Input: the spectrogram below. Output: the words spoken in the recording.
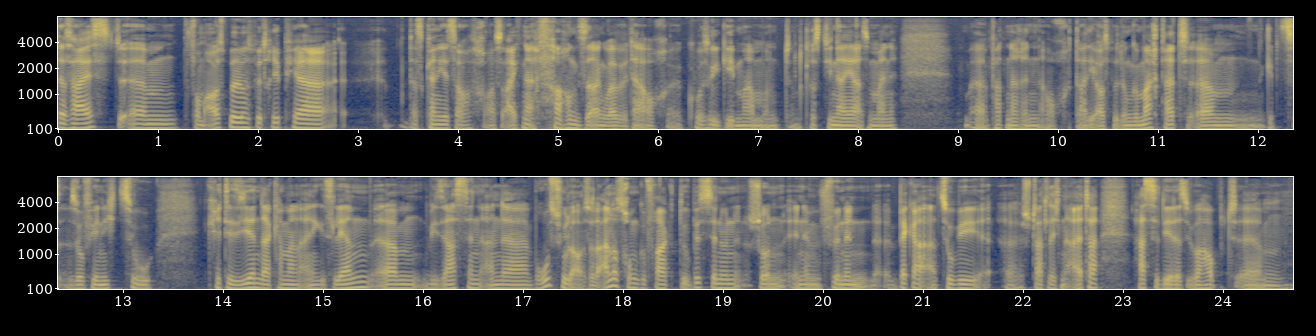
Das heißt, ähm, vom Ausbildungsbetrieb her, das kann ich jetzt auch aus eigener Erfahrung sagen, weil wir da auch äh, Kurse gegeben haben und, und Christina ja, also meine äh, Partnerin, auch da die Ausbildung gemacht hat, ähm, gibt es so viel nicht zu kritisieren, da kann man einiges lernen. Ähm, wie sah es denn an der Berufsschule aus? Oder andersrum gefragt, du bist ja nun schon in einem, für einen Bäcker-Azubi äh, staatlichen Alter. Hast du dir das überhaupt ähm,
